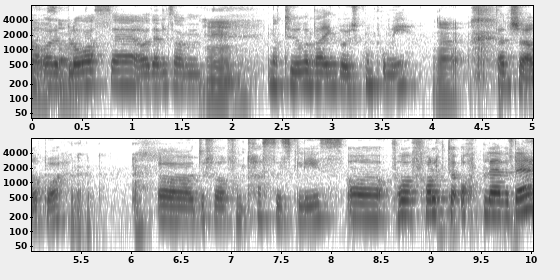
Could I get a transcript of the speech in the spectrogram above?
det og det blåser, og det er sånn Mm. Naturen der inngår ikke kompromiss. Den kjører på. Og du får fantastisk lys. Og få folk til å oppleve det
